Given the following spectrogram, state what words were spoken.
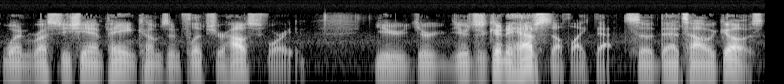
when Rusty Champaign comes and flips your house for you. You you're you're just going to have stuff like that. So that's how it goes.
